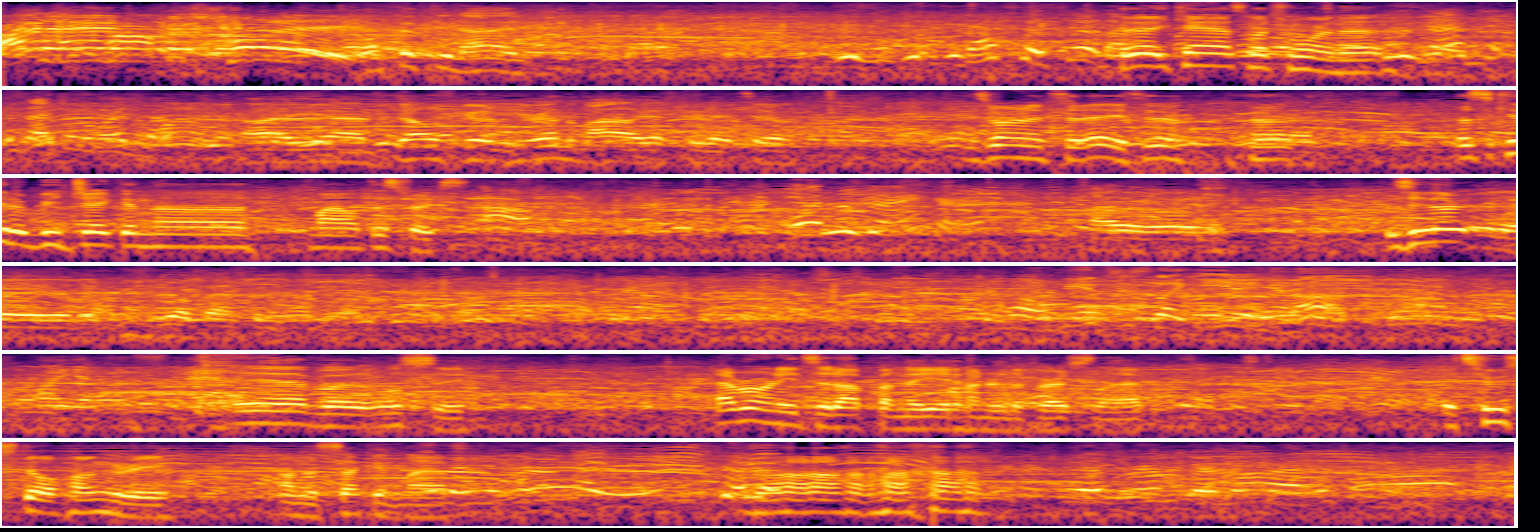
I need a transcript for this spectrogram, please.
At the handoff is Trinity. 159. That's good too. Yeah, you can't ask much more than that. Who's that? Is that your? Uh, yeah, Bedell's good. He ran the mile yesterday, too. He's running it today too. That's the kid who beat Jake in the mile districts. Oh. Well, and who's your anchor? Tyler Wade. Is he there? He's real fast in the outdoor. Well, he's just like eating it up. Like it's a snack. Yeah, but we'll see. Everyone eats it up on the 800 the first lap. It's who's still hungry on the second lap. There's room for more.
